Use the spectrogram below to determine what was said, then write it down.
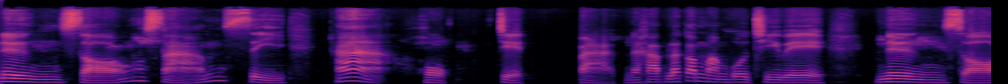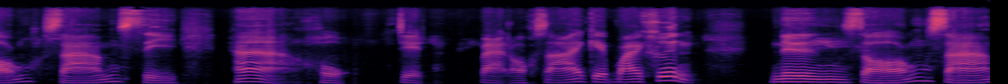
1 2 3 4 5 6 7 8 นะครับ แล้วก็มัมโบชีเว1 2 3 4 5 6 7 8 ออกซ้ายเก็บไว้ขึ้น 1 2 3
